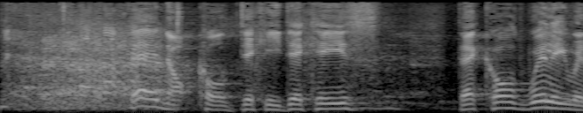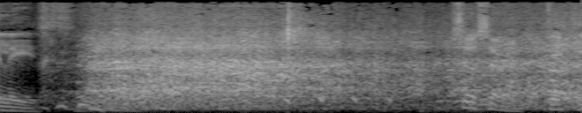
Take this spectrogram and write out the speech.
They're not called Dicky Dickies. They're called Willy Willies. So sorry. Dicky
